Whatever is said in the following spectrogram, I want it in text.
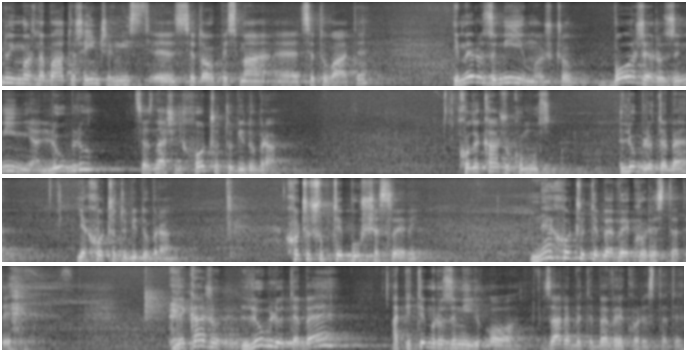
ну і можна багато ще інших місць е, Святого Письма цитувати. І ми розуміємо, що Боже розуміння люблю це значить хочу тобі добра. Коли кажу комусь, люблю тебе, я хочу тобі добра. Хочу, щоб ти був щасливий. Не хочу тебе використати. Не кажу, люблю тебе, а під тим розумію, о, зараз би тебе використати,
